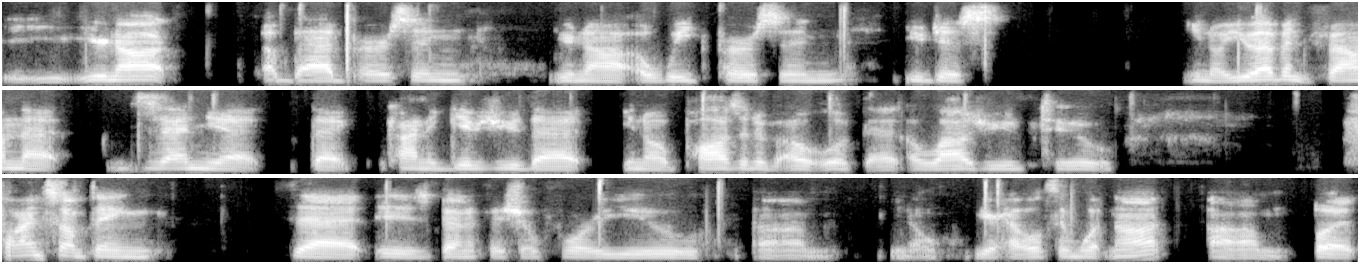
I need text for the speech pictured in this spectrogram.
you're not a bad person. You're not a weak person. You just, you know, you haven't found that zen yet that kind of gives you that, you know, positive outlook that allows you to find something that is beneficial for you, um, you know, your health and whatnot. Um, but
